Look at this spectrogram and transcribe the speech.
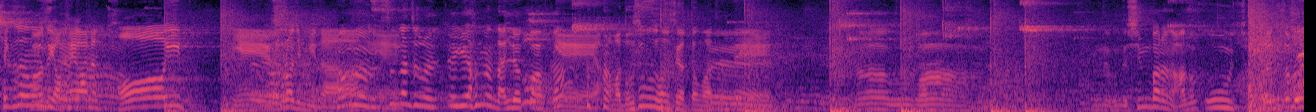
최준우 선수 옆에 가면 거의 예 부러집니다. 방금 예. 순간적으로 여기 한 명 날렸고 아까? 예, 아마 노승우 선수였던 것 같은데. 네. 나가고 와. 근데 근데 신발은 안 오. 오, 저 점. 예,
